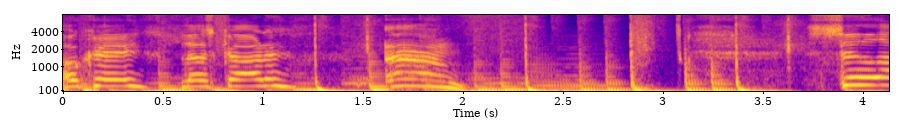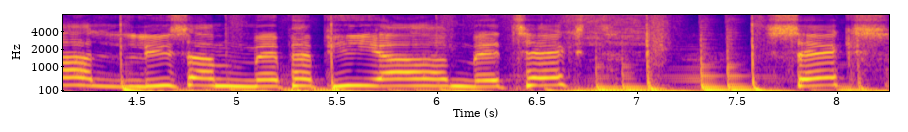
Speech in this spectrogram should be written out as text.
Okay, lad os gøre det. Uh. Sidder ligesom med papir med tekst. Sex.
